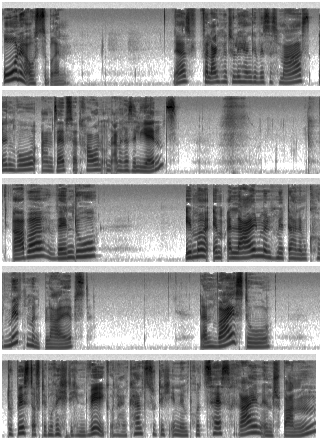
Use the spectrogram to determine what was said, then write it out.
ohne auszubrennen. Ja, es verlangt natürlich ein gewisses Maß irgendwo an Selbstvertrauen und an Resilienz. Aber wenn du immer im Alignment mit deinem Commitment bleibst, dann weißt du, du bist auf dem richtigen Weg und dann kannst du dich in den Prozess rein entspannen,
